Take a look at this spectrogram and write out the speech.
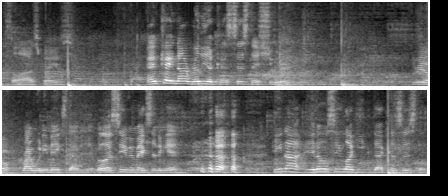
It's a lot of space. MK not really a consistent shooter. 3-0. right when he makes that. But let's see if he makes it again. he not. It don't seem like he that consistent.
